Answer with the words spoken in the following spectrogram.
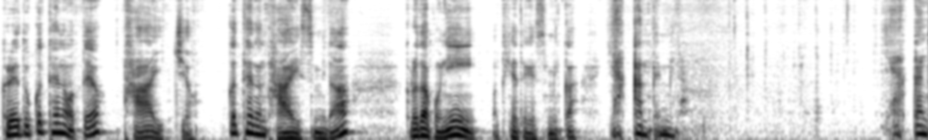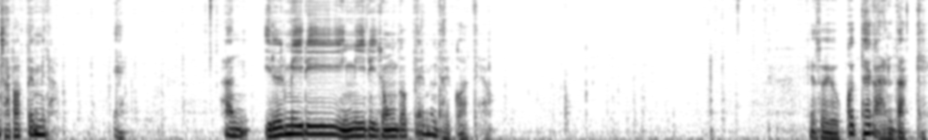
그래도 끝에는 어때요? 다 있죠. 끝에는 다 있습니다. 그러다 보니 어떻게 되겠습니까? 약간 뺍니다. 약간 잡아 뺍니다. 예. 한 1mm, 2mm 정도 빼면 될 것 같아요. 그래서 요 끝에가 안 닿게.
